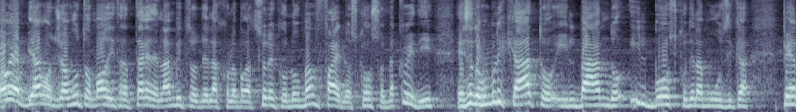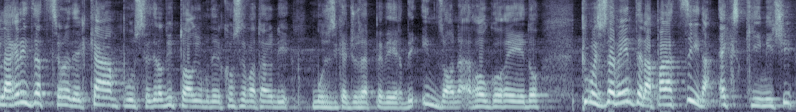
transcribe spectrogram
Come abbiamo già avuto modo di trattare nell'ambito della collaborazione con Urban File lo scorso mercoledì, è stato pubblicato il bando Il Bosco della Musica per la realizzazione del campus e dell'auditorium del Conservatorio di Musica Giuseppe Verdi in zona Rogoredo. Più precisamente la palazzina ex chimici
